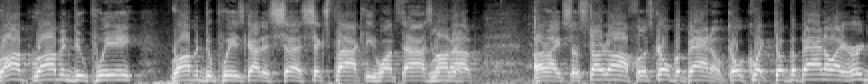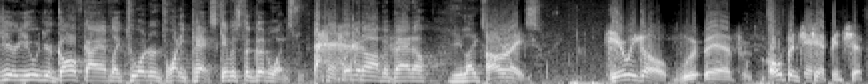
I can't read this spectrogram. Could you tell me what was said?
Rob, Robin Dupuis. Robin Dupuy's got his uh, six pack he wants to ask Love it. about. All right, so start off. Let's go, Babano. Go quick. Babano, I heard you, you and your golf guy have like 220 picks. Give us the good ones. Bring it on, Babano. He likes All right. Here we go. We're, uh, Open Championship.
